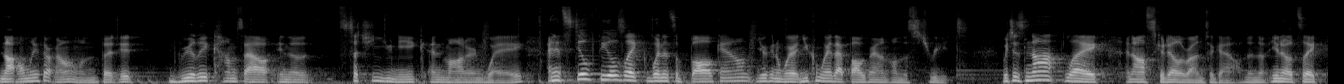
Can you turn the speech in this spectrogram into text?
not only their own, but it really comes out in a such a unique and modern way. And it still feels like when it's a ball gown, you're gonna wear you can wear that ball gown on the street, which is not like an Oscar de la Renta gown. And you know, it's like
